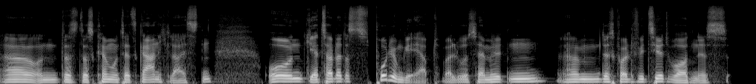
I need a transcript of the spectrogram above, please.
äh, und das, das können wir uns jetzt gar nicht leisten. Und jetzt hat er das Podium geerbt, weil Lewis Hamilton ähm, disqualifiziert worden ist.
